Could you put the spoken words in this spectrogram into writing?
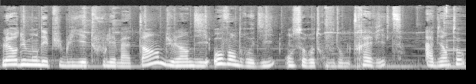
L'heure du monde est publiée tous les matins, du lundi au vendredi. On se retrouve donc très vite. À bientôt.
